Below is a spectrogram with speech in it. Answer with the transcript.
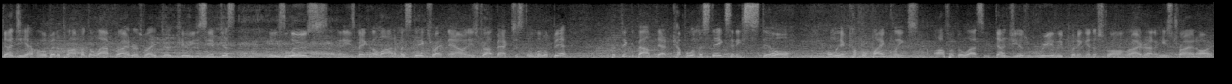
Dungey having a little bit of problem with the lap riders right there too. You see him just, he's loose and he's making a lot of mistakes right now and he's dropped back just a little bit. But think about that, a couple of mistakes and he's still only a couple bike links off of Alessi. Dungey is really putting in a strong ride around and he's trying hard.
